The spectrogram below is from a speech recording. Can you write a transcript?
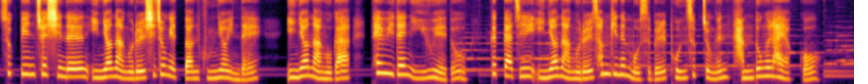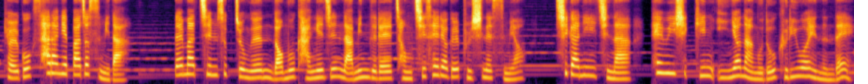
숙빈 최씨는 인현왕후를 시종했던 궁녀인데 인현왕후가 폐위된 이후에도 끝까지 인현왕후를 섬기는 모습을 본 숙종은 감동을 하였고 결국 사랑에 빠졌습니다. 때마침 숙종은 너무 강해진 남인들의 정치 세력을 불신했으며 시간이 지나 폐위시킨 인현왕후도 그리워했는데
